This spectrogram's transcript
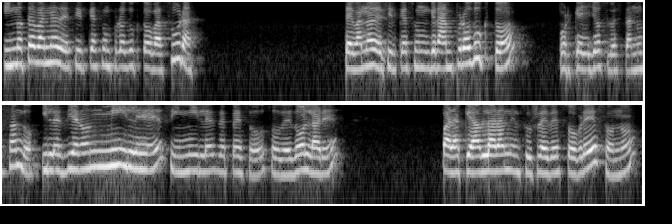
Y no te van a decir que es un producto basura. Te van a decir que es un gran producto porque ellos lo están usando y les dieron miles y miles de pesos o de dólares para que hablaran en sus redes sobre eso, ¿no?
